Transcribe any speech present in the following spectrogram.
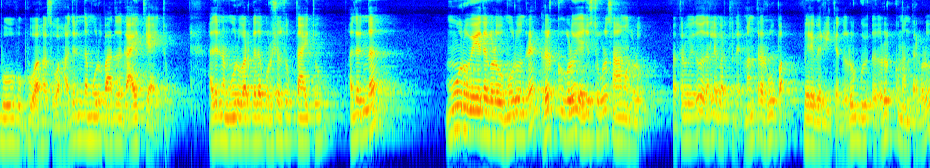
ಭೂಹು, ಭುವಹ, ಸುವಹ. ಅದರಿಂದ ಮೂರು ಪಾದದ ಗಾಯತ್ರಿ ಆಯಿತು. ಅದರಿಂದ ಮೂರು ವರ್ಗದ ಪುರುಷ ಸೂಕ್ತ ಆಯಿತು. ಅದರಿಂದ ಮೂರು ವೇದಗಳು, ಮೂರು ಅಂದರೆ ಋಕ್ಕುಗಳು, ಯಜಸ್ಸುಗಳು, ಸಾಮಗಳು. ಅಥರ್ವೇದು ಅದರಲ್ಲೇ ಬರ್ತದೆ. ಮಂತ್ರ, ರೂಪ, ಬೇರೆ ಬೇರೆ ರೀತಿಯದ್ದು. ಋಗ್ ಋಕ್ ಮಂತ್ರಗಳು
